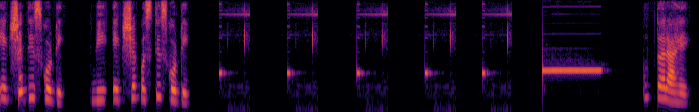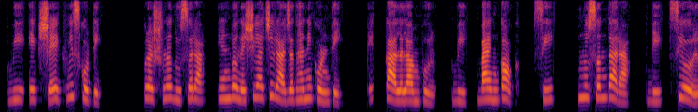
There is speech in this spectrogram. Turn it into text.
एकशे तीस कोटी डी एकशे पस्तीस कोटी. उत्तर आहे बी एकशे एकवीस कोटी. प्रश्न दुसरा इंडोनेशियाची राजधानी कोणती? A Kuala Lumpur B Bangkok C Nusantara D Seoul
